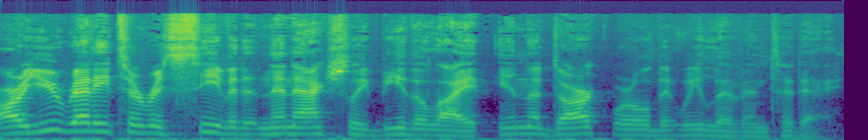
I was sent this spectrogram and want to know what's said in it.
are you ready to receive it and then actually be the light in the dark world that we live in today?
